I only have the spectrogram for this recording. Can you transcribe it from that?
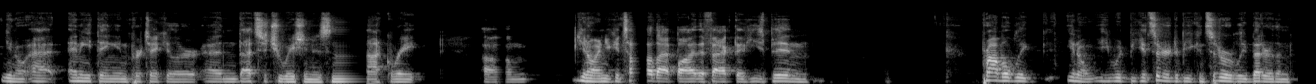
you know at anything in particular. And that situation is not great. Um, you know and you can tell that by the fact that he's been probably you know he would be considered to be considerably better than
